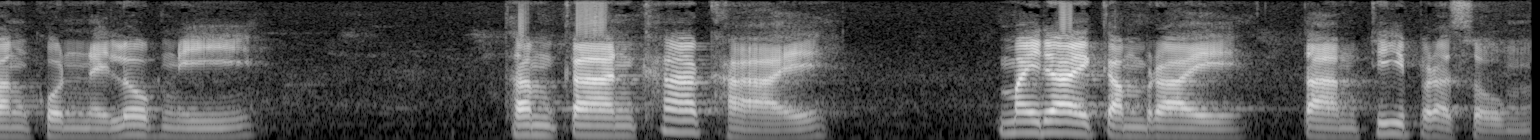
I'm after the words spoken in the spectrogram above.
บางคนในโลกนี้ทำการค้าขายไม่ได้กำไรตามที่ประสงค์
